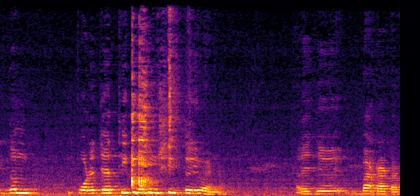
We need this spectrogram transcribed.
একদম পরেরটা ঠিক মতন সিদ্ধই হয় না। এই যে বাটাটা।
